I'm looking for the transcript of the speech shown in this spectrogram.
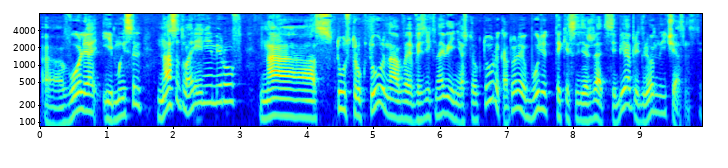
э, воля и мысль на сотворение миров, на ту структуру, на возникновение структуры, которая будет таки содержать в себе определенные частности.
